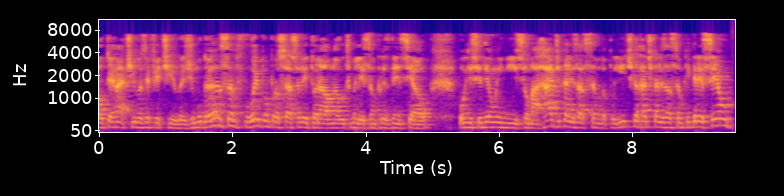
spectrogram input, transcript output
alternativas efetivas de mudança, foi para um processo eleitoral na última eleição presidencial, onde se deu um início a uma radicalização da política, radicalização que cresceu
